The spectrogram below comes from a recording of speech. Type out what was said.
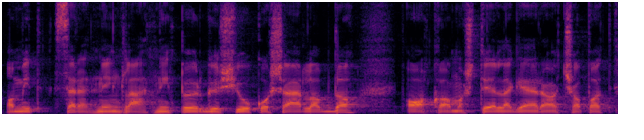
amit szeretnénk látni, pörgős jó kosárlabda, alkalmas tényleg erre a csapat,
